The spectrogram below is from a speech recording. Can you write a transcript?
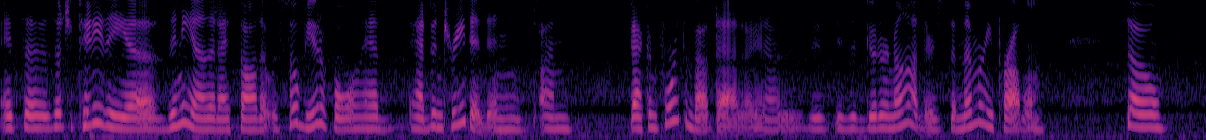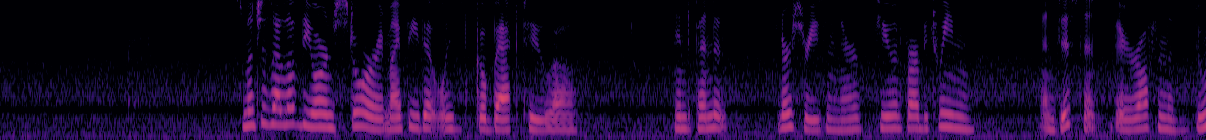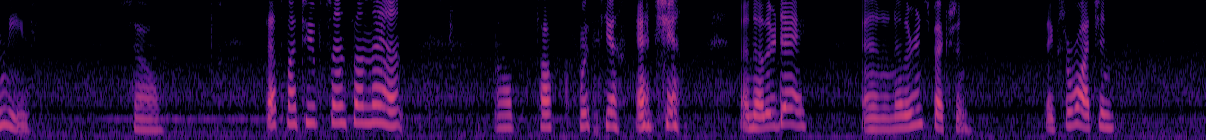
It's a, such a pity the uh, zinnia that I saw that was so beautiful had had been treated, and I'm back and forth about that. You know, is it, is it good or not? There's the memory problem. So, as much as I love the orange store, it might be that we go back to uh, independent nurseries, and they're few and far between and distant. They're often the boonies. So, that's my two cents on that. I'll talk with you at you another day and another inspection. Thanks for watching.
